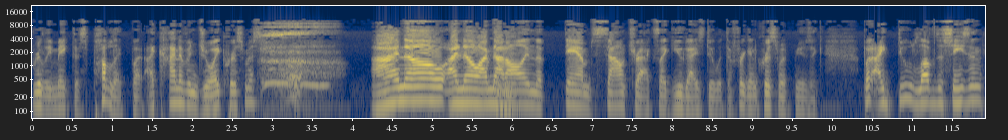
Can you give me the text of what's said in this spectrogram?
really make this public, but I kind of enjoy Christmas. I know, I know, I'm not mm-hmm. all in the damn soundtracks like you guys do with the friggin' Christmas music, but I do love the season,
